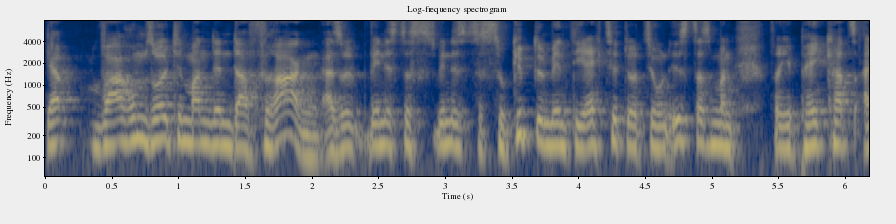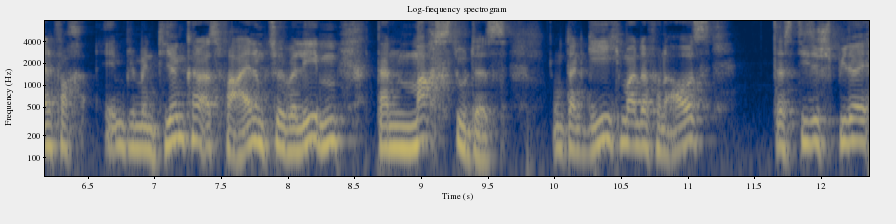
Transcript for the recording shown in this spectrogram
Ja, warum sollte man denn da fragen? Also wenn es das, wenn es das so gibt und wenn die Rechtssituation ist, dass man solche Paycuts einfach implementieren kann als Verein, um zu überleben, dann machst du das. Und dann gehe ich mal davon aus, dass diese Spieler,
